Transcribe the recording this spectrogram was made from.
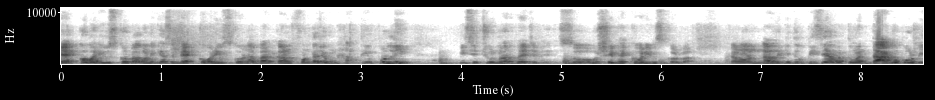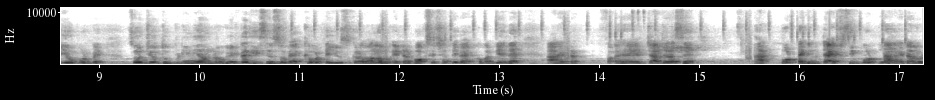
back cover use করবা। অনেকে আছে ব্যাক কভার ইউজ করো না কারণ ফোনটা যখন হাত থেকে পড়লেই পিসে চুরমার হয়ে যাবে। সো অবশ্যই ব্যাক কভার ইউজ করবা। কারণ নাহলে কিন্তু পিসে আবার তোমার দাগও পড়বে ইও পড়বে। সো যেহেতু প্রিমিয়াম লুক এটা দিয়েছে সো ব্যাক কভারটা ইউজ করা ভালো। এটা বক্সের সাথে ব্যাক কভার দিয়ে দেয় আর এটা চার্জার আছে। আর পোর্টটা কিন্তু টাইপ সি পোর্ট না, এটা হলো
